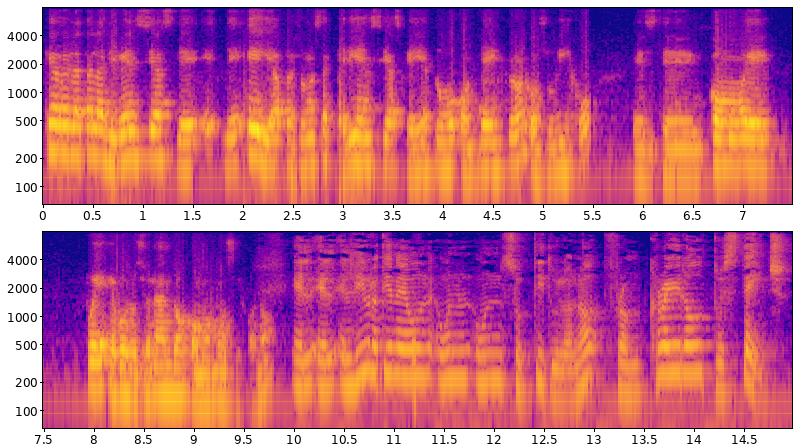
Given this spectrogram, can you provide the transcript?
Que relata las vivencias de, de ella, personas, experiencias que ella tuvo con Dave Grohl, con su hijo, este, cómo él fue evolucionando como músico, ¿no? El, el, el libro tiene un, un, un, subtítulo, ¿no? From Cradle to Stage,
